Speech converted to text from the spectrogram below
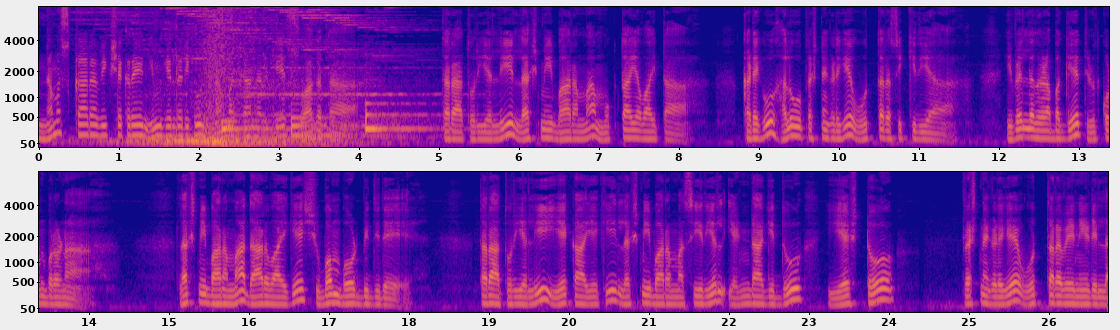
ನಮಸ್ಕಾರ ವೀಕ್ಷಕರೇ, ನಿಮಗೆಲ್ಲರಿಗೂ ನಮ್ಮ ಚಾನೆಲ್ಗೆ ಸ್ವಾಗತ. ತರಾತುರಿಯಲ್ಲಿ ಲಕ್ಷ್ಮೀ ಬಾರಮ್ಮ ಮುಕ್ತಾಯವಾಯ್ತಾ? ಕಡೆಗೂ ಹಲವು ಪ್ರಶ್ನೆಗಳಿಗೆ ಉತ್ತರ ಸಿಕ್ಕಿದೆಯಾ? ಇವೆಲ್ಲದರ ಬಗ್ಗೆ ತಿಳಿದುಕೊಂಡು ಬರೋಣ. ಲಕ್ಷ್ಮೀ ಬಾರಮ್ಮ ಧಾರಾವಾಹಿಗೆ ಶುಭಂ ಬೋರ್ಡ್ ಬಿದ್ದಿದೆ. ತರಾತುರಿಯಲ್ಲಿ ಏಕಾಏಕಿ ಲಕ್ಷ್ಮೀ ಬಾರಮ್ಮ ಸೀರಿಯಲ್ ಎಂಡ್ ಆಗಿದ್ದು ಎಷ್ಟೋ ಪ್ರಶ್ನೆಗಳಿಗೆ ಉತ್ತರವೇ ನೀಡಿಲ್ಲ.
